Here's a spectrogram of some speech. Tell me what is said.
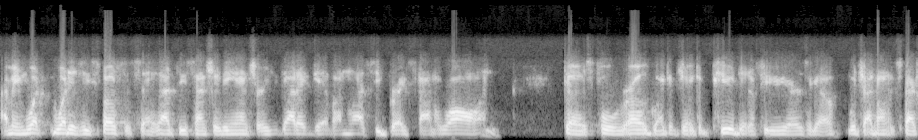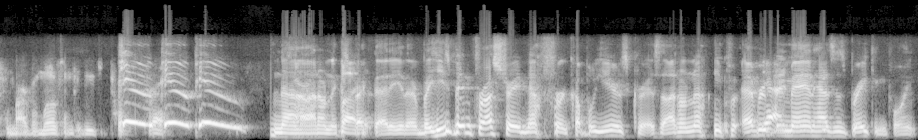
I mean, what what is he supposed to say? That's essentially the answer he's got to give unless he breaks down the wall and goes full rogue like a Jacob Pugh did a few years ago, which I don't expect from Marvin Wilson because he's a pro. Pew, pew, pew. No, I don't expect but, that either. But he's been frustrated now for a couple years, Chris. I don't know. Every yeah, man has his breaking point.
